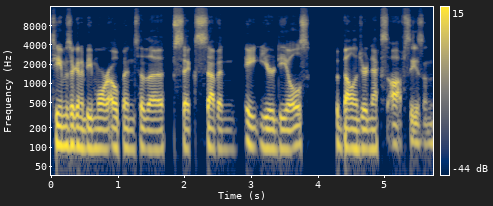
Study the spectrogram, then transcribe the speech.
teams are going to be more open to the six, seven, eight year deals with Bellinger next offseason.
